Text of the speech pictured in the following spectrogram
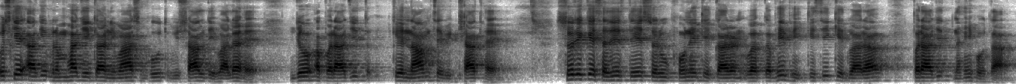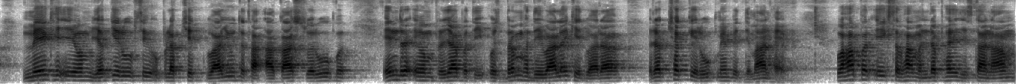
उसके आगे ब्रह्मा जी का निवास भूत विशाल देवालय है, जो अपराजित के नाम से विख्यात है। सूर्य के सदिश तेज स्वरूप होने के कारण वह कभी भी किसी के द्वारा पराजित नहीं होता। मेघ एवं यज्ञ रूप से उपलक्षित वायु तथा आकाश स्वरूप, इंद्र एवं प्रजापति उस ब्रह्म देवालय के द्वारा रक्षक के रूप में विद्यमान है। वहाँ पर एक सभा मंडप है जिसका नाम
